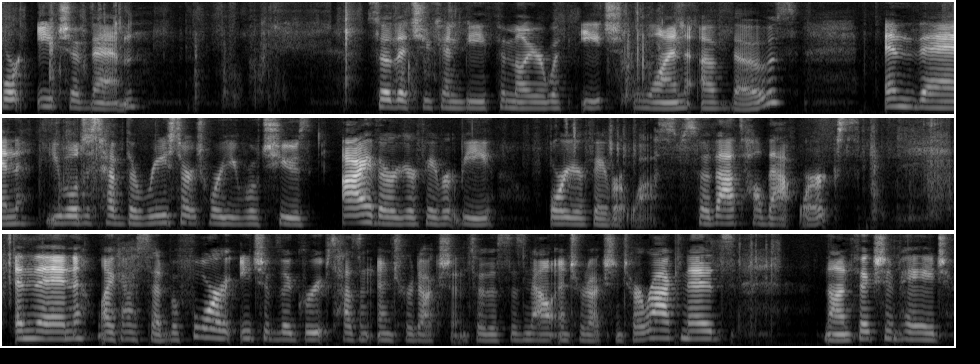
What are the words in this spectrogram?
for each of them so that you can be familiar with each one of those. And then you will just have the research where you will choose either your favorite bee or your favorite wasp. So that's how that works. And then, like I said before, each of the groups has an introduction. So this is now Introduction to Arachnids, nonfiction page,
